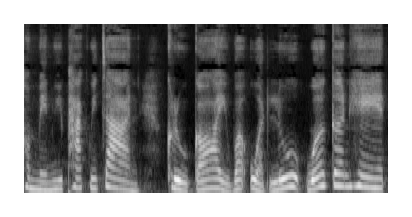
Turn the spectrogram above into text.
คอมเมนต์วิพากษ์วิจารณ์ ครูก้อยว่าอวดลูกเวอร์เกินเหตุ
